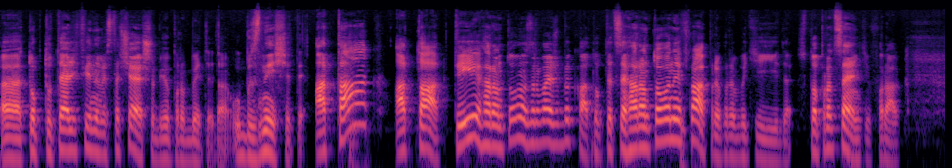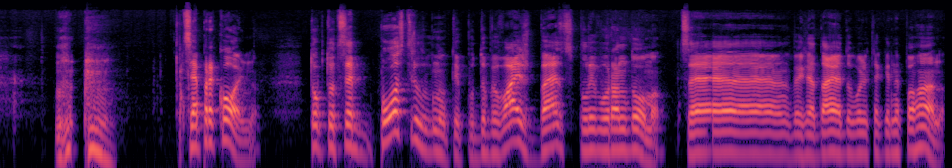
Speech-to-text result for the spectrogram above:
Е, тобто те альфі не вистачає, щоб його пробити, да? знищити. А так, а так, ти гарантовано зриваєш БК. Тобто це гарантований фраг при прибитті їде. 100% фраг. Це прикольно. Тобто це постріл, ну, типу, добиваєш без впливу рандома. Це виглядає доволі таки непогано.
